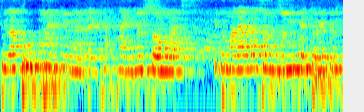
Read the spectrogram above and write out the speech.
तुला खूप थँक्यू म्हणते. थँक्यू सो मच की तुम्हाला एवढं समजून घेतो तुम्ही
